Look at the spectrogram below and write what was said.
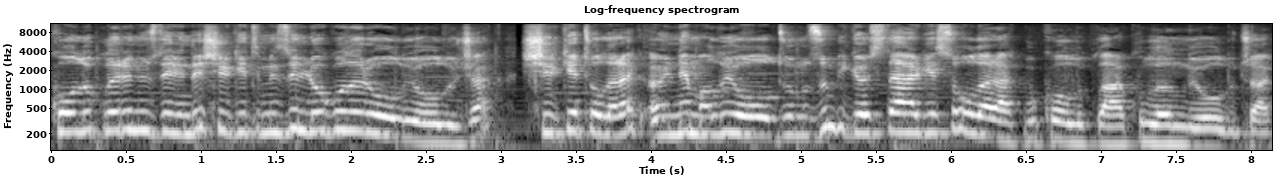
Kollukların üzerinde şirketimizin logoları oluyor olacak. Şirket olarak önlem alıyor olduğumuzun bir göstergesi olarak bu kolluklar kullanılıyor olacak.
